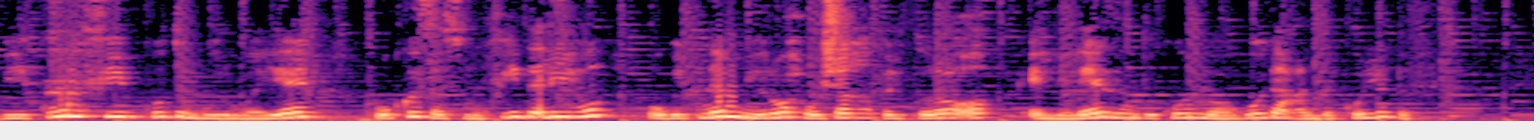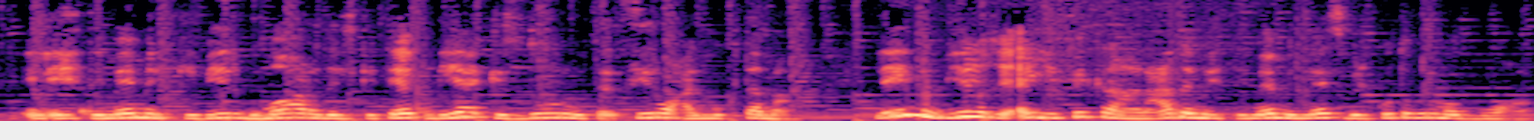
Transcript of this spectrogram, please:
بيكون فيه كتب وروايات وقصص مفيدة ليهم وبتنمي روح وشغف القراءة اللي لازم تكون موجودة عند كل طفل. الاهتمام الكبير بمعرض الكتاب بيعكس دوره وتأثيره على المجتمع لأنه بيلغي أي فكرة عن عدم اهتمام الناس بالكتب المطبوعة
